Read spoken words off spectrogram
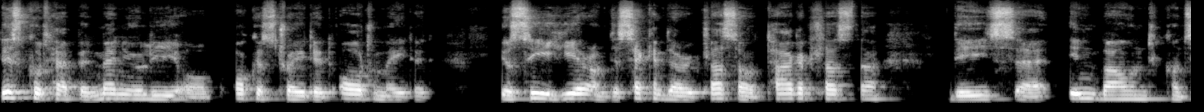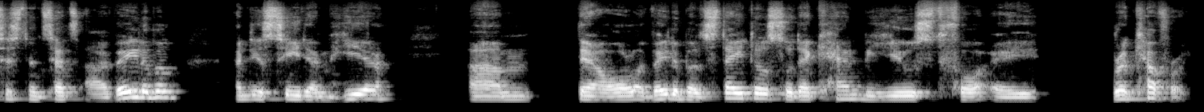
This could happen manually or orchestrated, automated. You see here on the secondary cluster or target cluster, these uh, inbound consistent sets are available, and you see them here. Um, they're all available status, so they can be used for a recovery.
